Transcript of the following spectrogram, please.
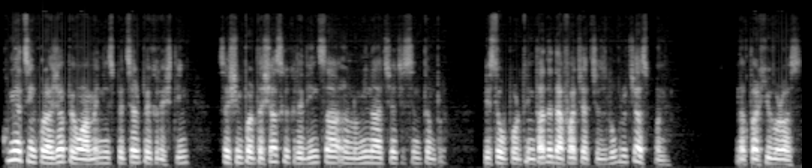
Cum i-ați încuraja pe oameni, în special pe creștini, să-și împărtășească credința în lumina a ceea ce se întâmplă? Este o oportunitate de a face acest lucru? Ce a spune? Dr. Hugo Ross.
